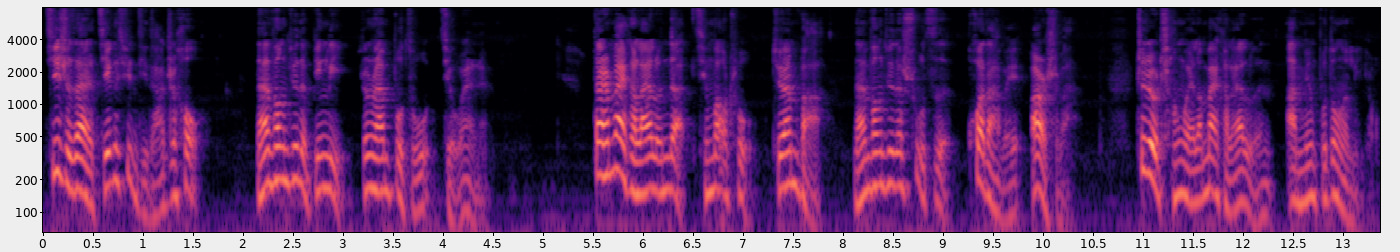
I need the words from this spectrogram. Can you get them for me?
即使在杰克逊抵达之后，南方军的兵力仍然不足九万人。但是麦克莱伦的情报处居然把南方军的数字扩大为二十万，这就成为了麦克莱伦按兵不动的理由。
